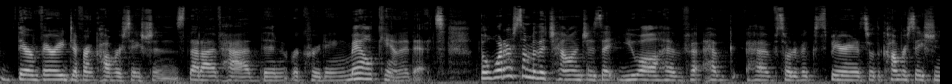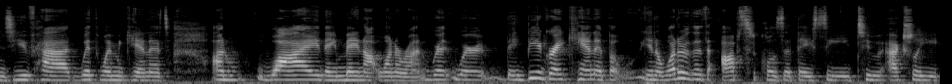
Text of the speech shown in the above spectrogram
they're very different conversations that I've had than recruiting male candidates. But what are some of the challenges that you all have have have sort of experienced, or the conversations you've had with women candidates on why they may not want to run, where, where they'd be a great candidate, but you know what are the obstacles that they see to actually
